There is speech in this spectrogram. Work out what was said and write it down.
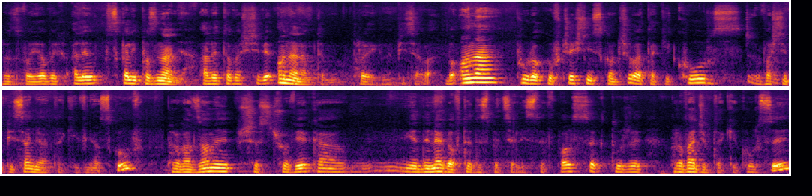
rozwojowych, ale w skali Poznania. Ale to właściwie ona nam ten projekt napisała, bo ona pół roku wcześniej skończyła taki kurs właśnie pisania takich wniosków, prowadzony przez człowieka, jedynego wtedy specjalisty w Polsce, który prowadził takie kursy.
